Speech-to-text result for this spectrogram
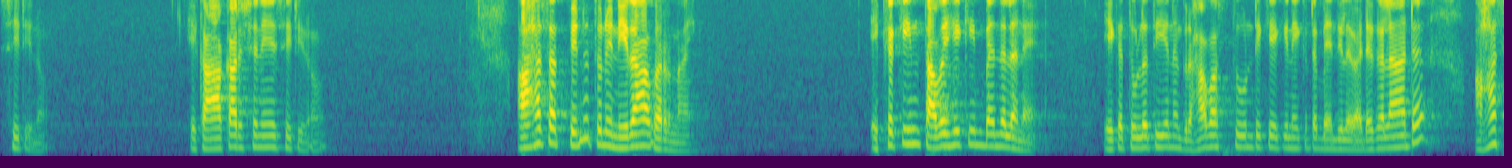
සිටිනවා. ඒක ආකර්ෂණයේ සිටිනවා. අහසත් පින්නතුනේ निराවරණයි. එකකින් තව එකකින් බැඳලා නැහැ. ඒක තුල තියෙන ග්‍රහ වස්තුන් ටික එකිනෙකට බැඳිලා වැඩ කළාට අහස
